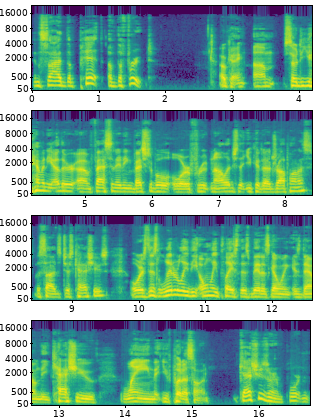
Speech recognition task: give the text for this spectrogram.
inside the pit of the fruit. Okay. Um, so do you have any other um, fascinating vegetable or fruit knowledge that you could uh, drop on us besides just cashews? Or is this literally the only place this bit is going is down the cashew lane that you've put us on? Cashews are an important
